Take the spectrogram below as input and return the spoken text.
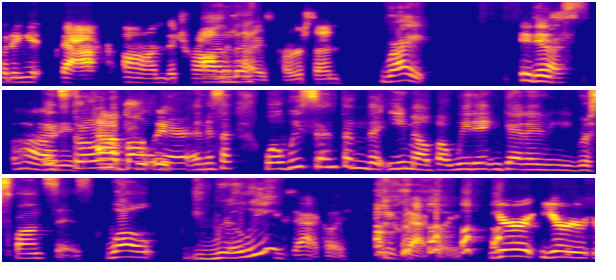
putting it back on the traumatized on the, person right it yes. Is, oh, it's it throwing absolutely... the ball there, and it's like, well, we sent them the email, but we didn't get any responses. Well, really? Exactly. Exactly. you're you're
